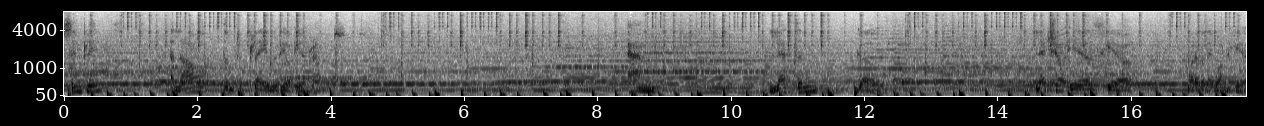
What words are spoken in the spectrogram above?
Simply allow them to play with your eardrums. And let them go. Let your ears hear whatever they want to hear.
